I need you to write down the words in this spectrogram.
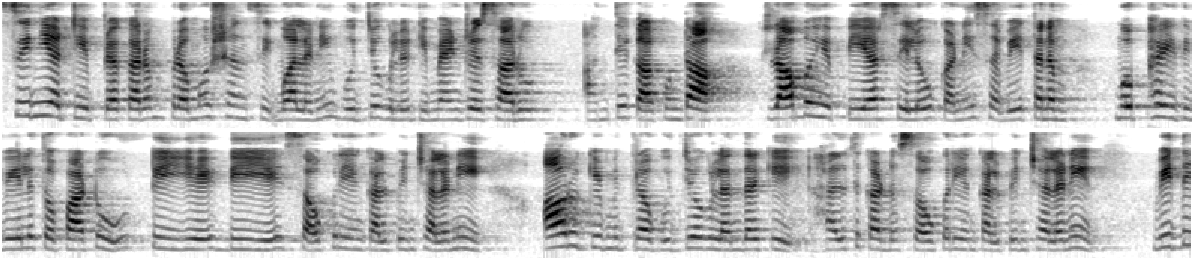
సీనియారిటీ ప్రకారం ప్రమోషన్స్ ఇవ్వాలని ఉద్యోగులు డిమాండ్ చేశారు. అంతేకాకుండా రాబోయే పీఆర్సీలో కనీస వేతనం ముప్పై ఐదు వేలతో పాటు టీఏ డిఏ సౌకర్యం కల్పించాలని ఆరోగ్య మిత్ర ఉద్యోగులందరికీ హెల్త్ కార్డు సౌకర్యం కల్పించాలని విధి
